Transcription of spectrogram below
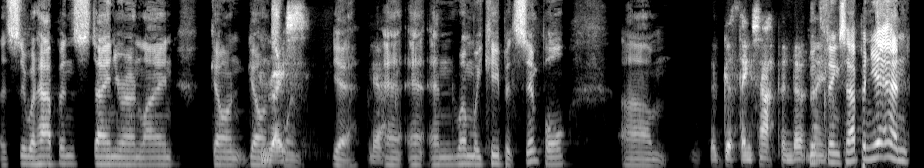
Let's see what happens. Stay in your own lane. Go and go and Race. swim yeah. Yeah. And, and, and, when we keep it simple um, good things happen, don't good they? things happen, yeah, and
